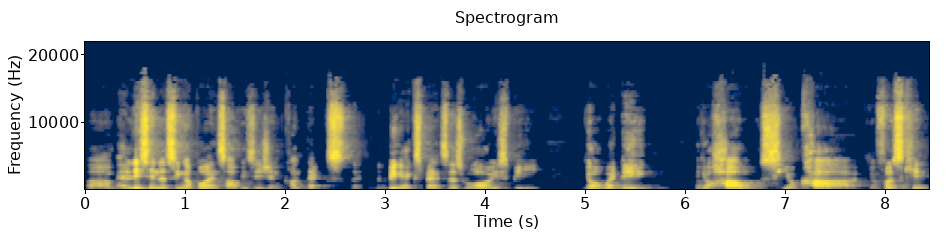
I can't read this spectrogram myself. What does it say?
Um, at least in the Singapore and Southeast Asian context, the big expenses will always be your wedding, your house, your car, your first kid.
